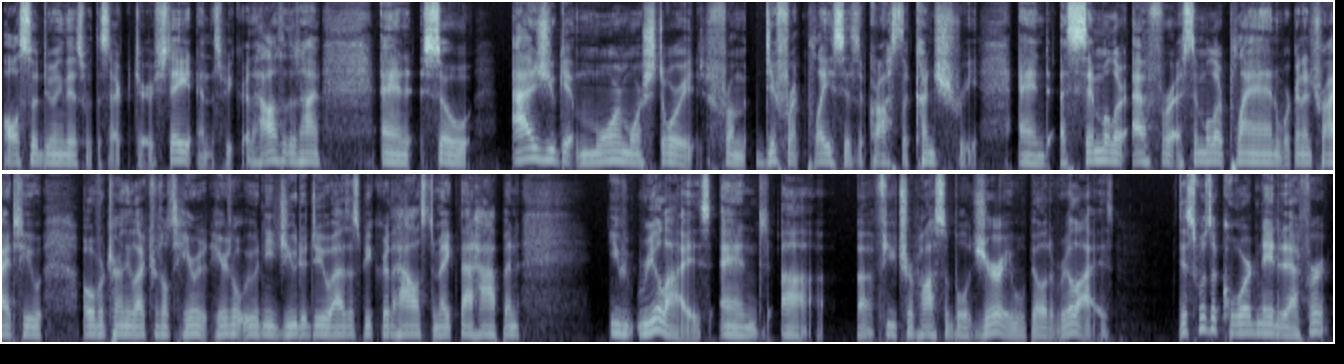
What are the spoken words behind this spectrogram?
also doing this with the Secretary of State and the Speaker of the House at the time. And so, as you get more and more stories from different places across the country and a similar effort, a similar plan, we're going to try to overturn the election results. Here, here's what we would need you to do as a Speaker of the House to make that happen. You realize, and uh, a future possible jury will be able to realize this was a coordinated effort.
